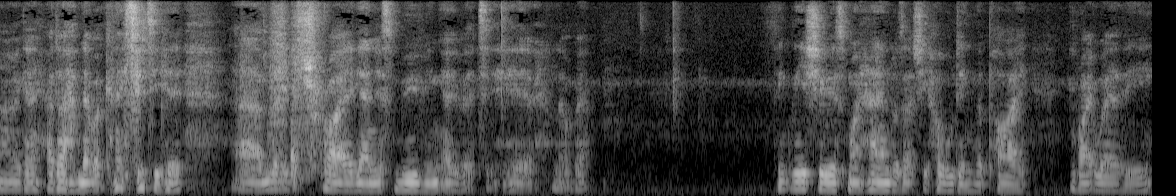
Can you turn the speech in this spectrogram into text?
Oh, okay, I don't have network connectivity here. Um, let me try again, just moving over to here a little bit. I think the issue is my hand was actually holding the Pi right where the,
